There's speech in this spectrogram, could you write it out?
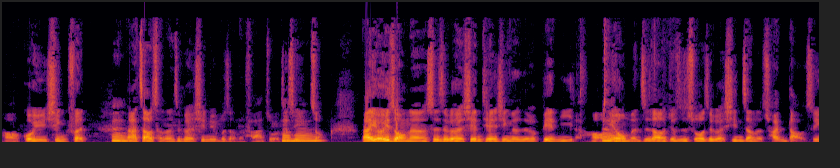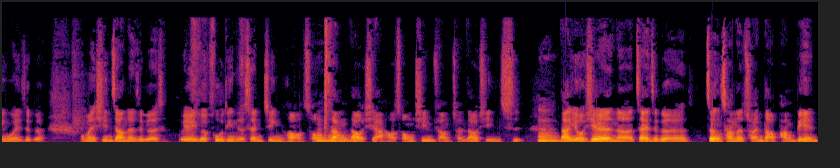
哦，过于兴奋，嗯，那造成了这个心律不整的发作，这是一种。嗯那有一种呢，是这个先天性的这个变异了哈，因为我们知道，就是说这个心脏的传导是因为这个我们心脏的这个有一个固定的神经哈，从上到下哈，从心房传到心室。嗯，那有些人呢，在这个正常的传导旁边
